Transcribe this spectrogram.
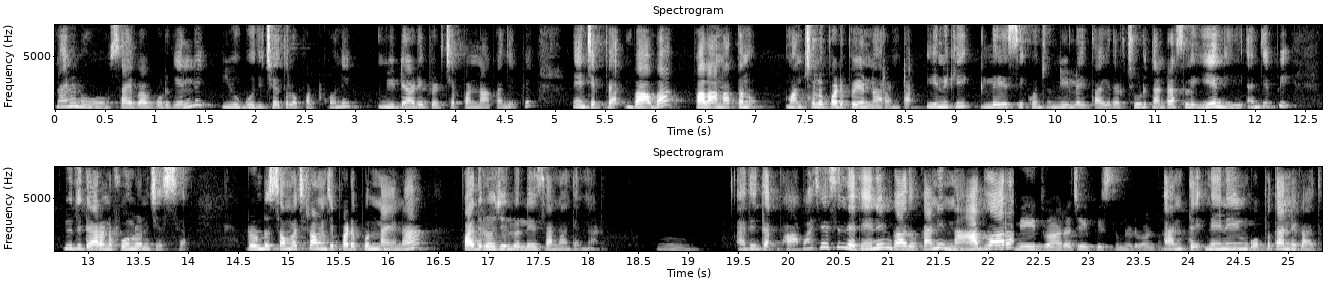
నేను నువ్వు సాయిబాబా గుడికి వెళ్ళి యూబూది చేతిలో పట్టుకొని మీ డాడీ పెట్టి చెప్పండి నాకు అని చెప్పి నేను చెప్పా బాబా పలానా అతను మంచులో పడిపోయి ఉన్నారంట. ఈయనకి లేచి కొంచెం నీళ్ళు అయితే తాగేదాడు చూడుతంటే అసలు ఏంది? అని చెప్పి యూది ధారణ ఫోన్లోనే చేశా. రెండు సంవత్సరాల నుంచి పడిపోయిన ఆయన పది రోజుల్లో లేచి అన్నం తిన్నాడు. ఉమ్. అది బాబా చేసిందే నేనేం కాదు కానీ నా ద్వారా మీ ద్వారా చేపిస్తున్నాడు అంట అంతే నేనేం గొప్పతాన్ని కాదు.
